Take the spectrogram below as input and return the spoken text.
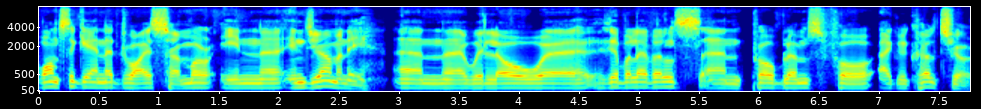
once again a dry summer in uh, in Germany and uh, with low uh, river levels and problems for agriculture.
